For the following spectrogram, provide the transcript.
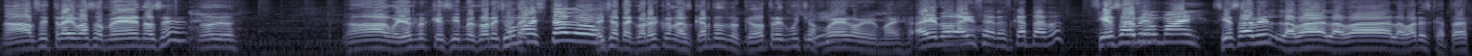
No, pues ahí trae más o menos, ¿eh? No, no, güey, yo creo que sí, mejor échate, ¿Cómo ha estado? échate a correr con las cartas porque no traes mucho ¿Sí? juego, mi May. Ahí, no- ahí se rescata, ¿no? Si es hábil, pasó, si es hábil, la va, la va, la va a rescatar.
